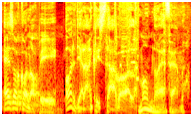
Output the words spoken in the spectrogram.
Ez a kanapé. Argyelán Krisztával. Manna FM.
